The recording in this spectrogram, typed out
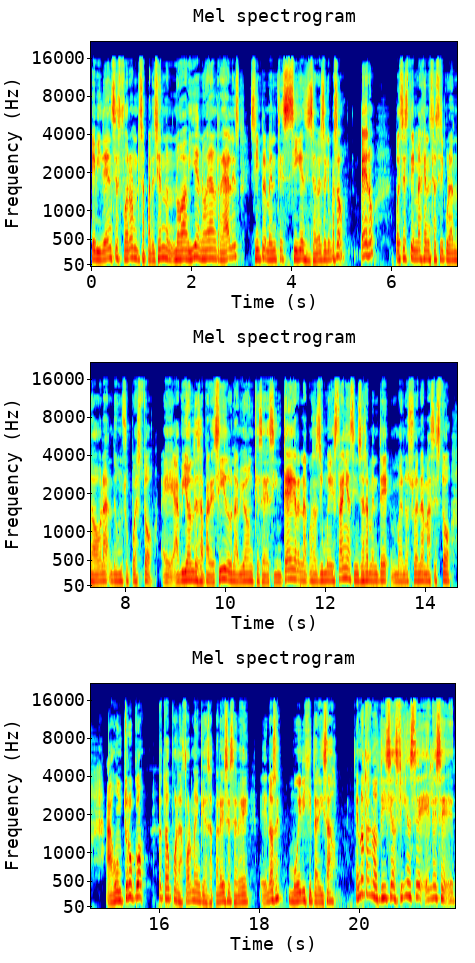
evidencias fueron desapareciendo, no había, no eran reales, simplemente siguen sin saberse qué pasó. Pero pues esta imagen está circulando ahora de un supuesto eh, avión desaparecido, un avión que se desintegra, una cosa así muy extraña. Sinceramente, bueno, suena más esto a un truco sobre todo por la forma en que desaparece, se ve, eh, no sé, muy digitalizado. En otras noticias, fíjense, él es eh,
